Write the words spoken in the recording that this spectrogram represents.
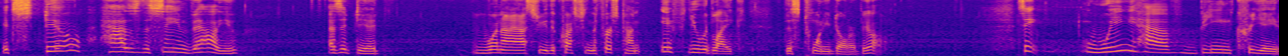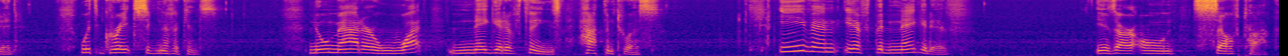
It still has the same value as it did when I asked you the question the first time if you would like this $20 bill. See, we have been created with great significance. No matter what negative things happen to us, even if the negative is our own self talk,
